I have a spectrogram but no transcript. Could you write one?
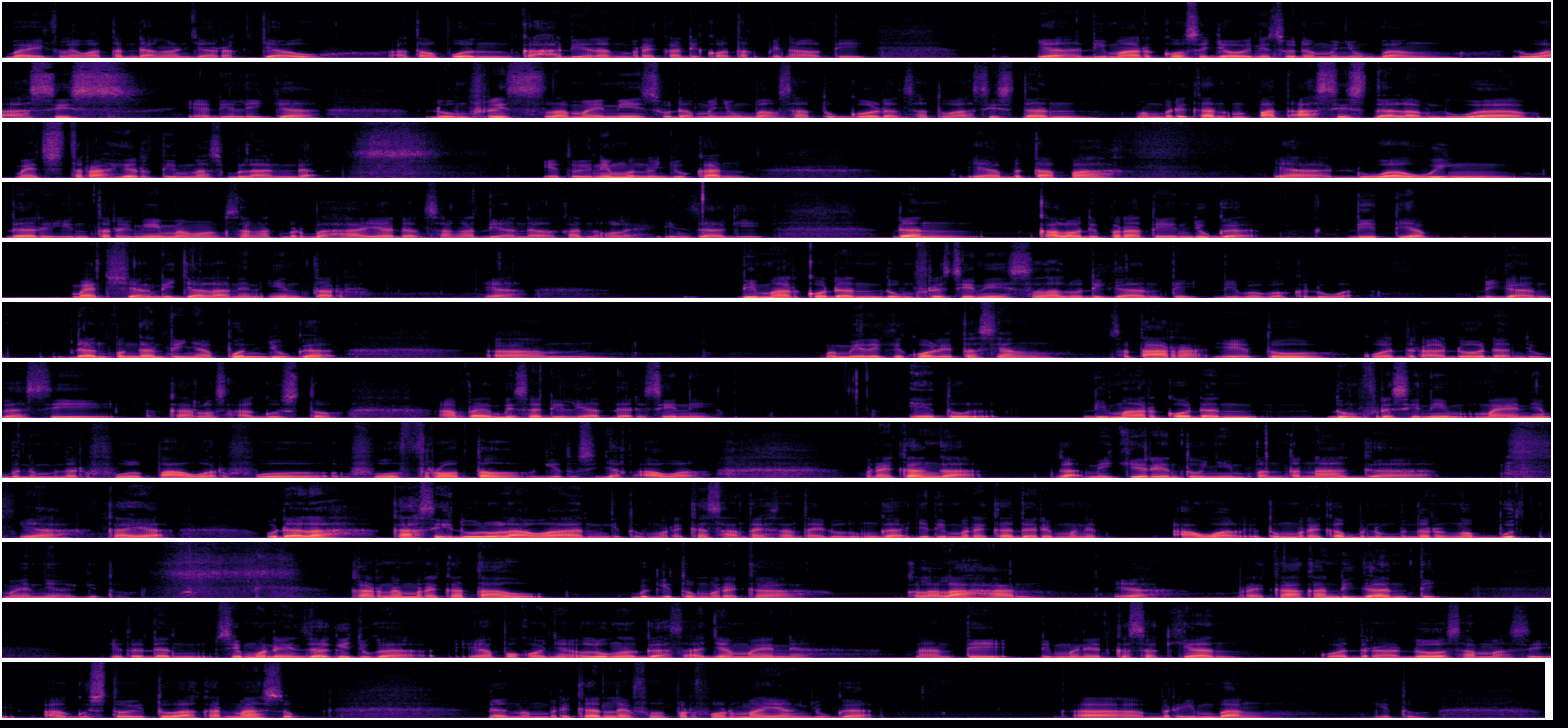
baik lewat tendangan jarak jauh ataupun kehadiran mereka di kotak penalti. Ya di Marco sejauh ini sudah menyumbang dua assist ya di liga Dumfries selama ini sudah menyumbang satu gol dan satu assist dan memberikan empat assist dalam dua match terakhir timnas Belanda. Itu ini menunjukkan ya betapa ya dua wing dari Inter ini memang sangat berbahaya dan sangat diandalkan oleh Inzaghi. Dan kalau diperhatiin juga di tiap match yang dijalanin Inter ya Di Marco dan Dumfries ini selalu diganti di babak kedua. Diganti, dan penggantinya pun juga um, memiliki kualitas yang setara yaitu Cuadrado dan juga si Carlos Augusto. Apa yang bisa dilihat dari sini? Yaitu di Marco dan Dumfries ini mainnya benar-benar full power, full full throttle gitu sejak awal. Mereka nggak nggak mikirin tuh nyimpan tenaga, ya kayak udahlah kasih dulu lawan gitu. Mereka santai-santai dulu enggak. Jadi mereka dari menit awal itu mereka benar-benar ngebut mainnya gitu. Karena mereka tahu begitu mereka kelelahan ya mereka akan diganti gitu dan Simone Inzaghi juga ya pokoknya lu ngegas aja mainnya nanti di menit kesekian Cuadrado sama si Augusto itu akan masuk dan memberikan level performa yang juga uh, berimbang gitu.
